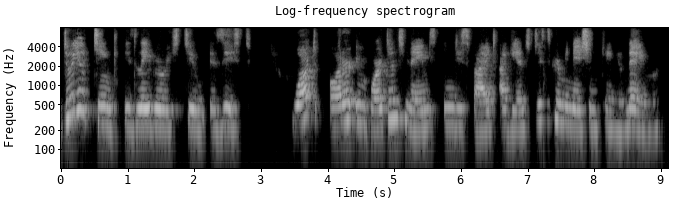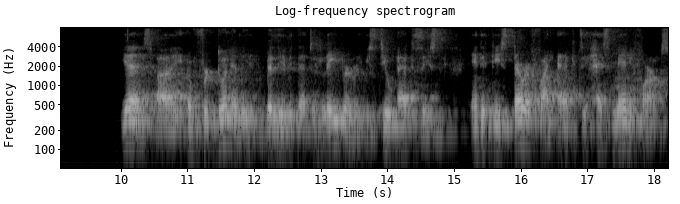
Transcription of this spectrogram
Do you think slavery still exists? What other important names in this fight against discrimination can you name? Yes, I unfortunately believe that slavery still exists and this terrifying act has many forms.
